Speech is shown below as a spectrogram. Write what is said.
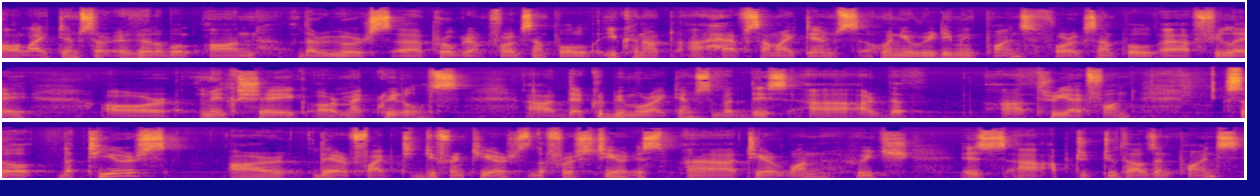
all items are available on the rewards uh, program. For example, you cannot uh, have some items when you're redeeming points. For example, uh, filet or milkshake or McGriddles. Uh, there could be more items, but these are the three I found. So the tiers are there are five different tiers. The first tier is tier one, which is uh, up to 2000 points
